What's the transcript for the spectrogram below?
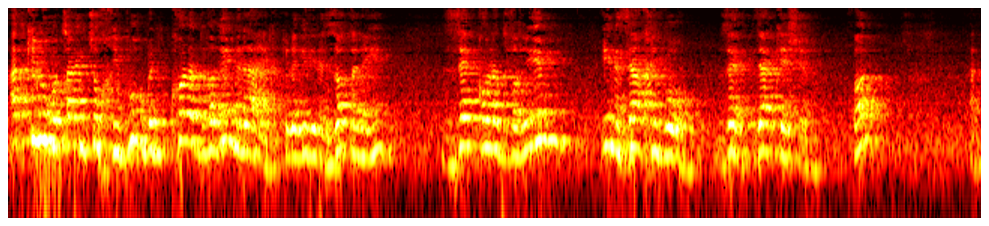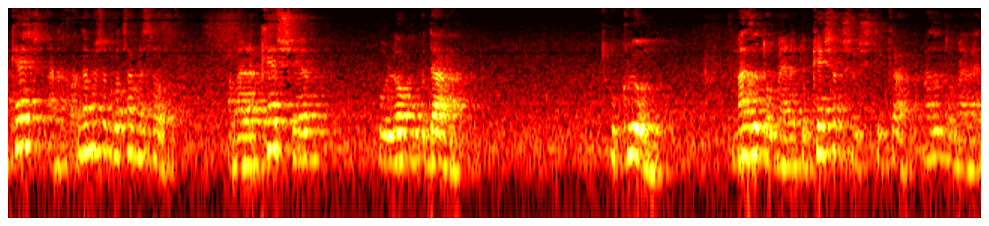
את כאילו רוצה למצוא חיבור בין כל הדברים אלייך. כאילו להגיד, הנה, זאת אני, זה כל הדברים, הנה, זה החיבור, זה, זה הקשר, נכון? הקשר, נכון, זה מה שאת רוצה בסוף. אבל הקשר הוא לא מוגדר. הוא כלום. מה זאת אומרת? הוא קשר של שתיקה. מה זאת אומרת?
